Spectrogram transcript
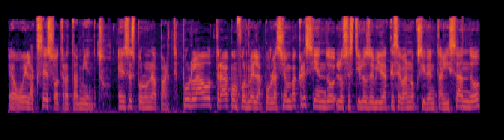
Eh, o el acceso a tratamiento. Ese es por una parte. Por la otra, conforme la población va creciendo, los estilos de vida que se van occidentalizando,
